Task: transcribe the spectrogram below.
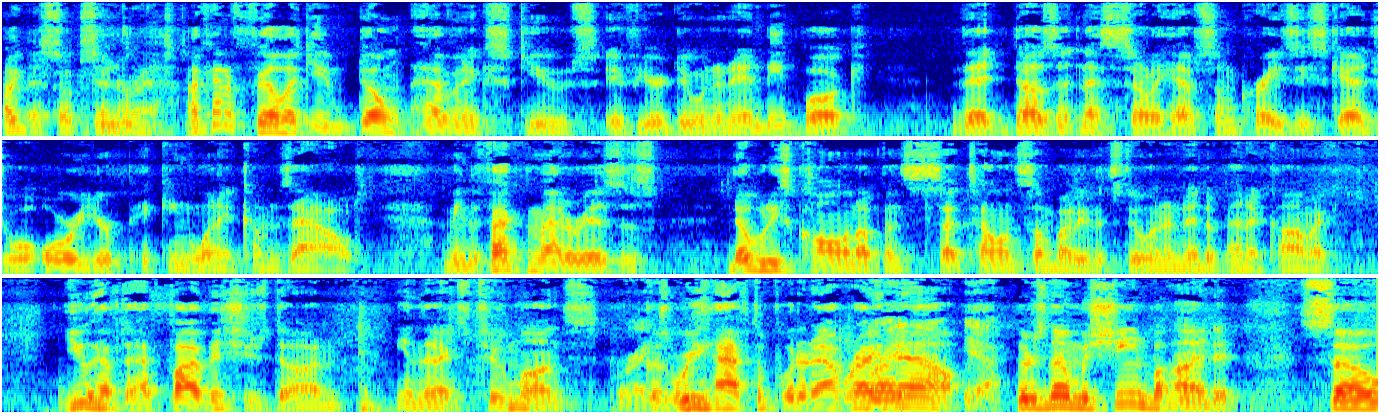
I- this looks interesting. I kind of feel like you don't have an excuse if you're doing an indie book that doesn't necessarily have some crazy schedule or you're picking when it comes out. I mean, the fact of the matter is, is nobody's calling up and telling somebody that's doing an independent comic, you have to have five issues done in the next two months Right. because we have to put it out right, Right, now. yeah. There's no machine behind it. So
